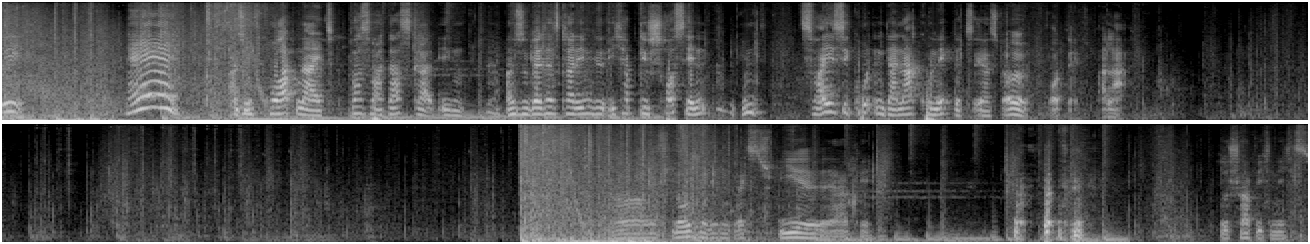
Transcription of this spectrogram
Buddy. Hä? Also Fortnite. Was war das gerade eben? Also wer das gerade eben... Ich habe geschossen und zwei Sekunden danach connected es erst. Oh, Fortnite. Alla. Oh, was ist los mit diesem Drecksspiel? Ja, okay. so schaffe ich nichts.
